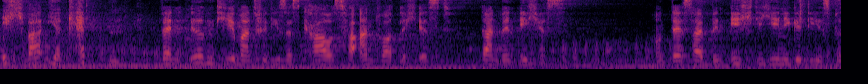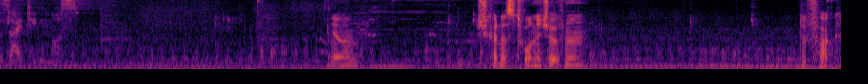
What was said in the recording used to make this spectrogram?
Ich war ihr Captain. Wenn irgendjemand für dieses Chaos verantwortlich ist, dann bin ich es. Und deshalb bin ich diejenige, die es beseitigen muss. ja. Ich kann das Tor nicht öffnen. The fuck?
